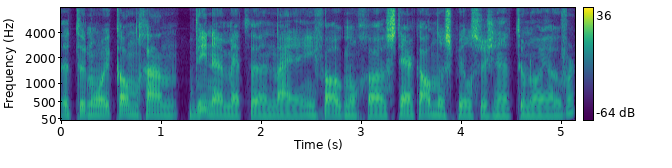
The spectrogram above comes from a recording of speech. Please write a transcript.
het, toernooi kan gaan winnen met nou ja, in ieder geval ook nog sterke andere speelsters in het toernooi over?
